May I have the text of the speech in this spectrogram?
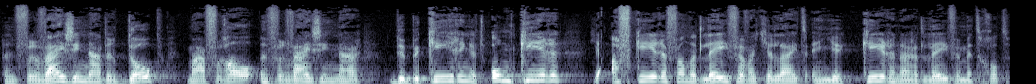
een verwijzing naar de doop, maar vooral een verwijzing naar de bekering, het omkeren je afkeren van het leven wat je leidt en je keren naar het leven met God.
